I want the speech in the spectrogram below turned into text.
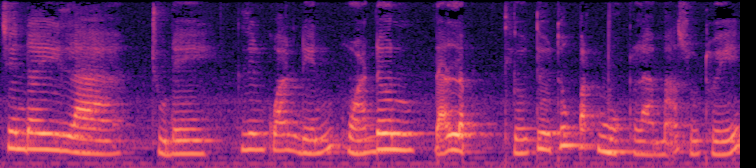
Trên đây là chủ đề liên quan đến hóa đơn đã lập thiếu tiêu thúc bắt buộc là mã số thuế.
